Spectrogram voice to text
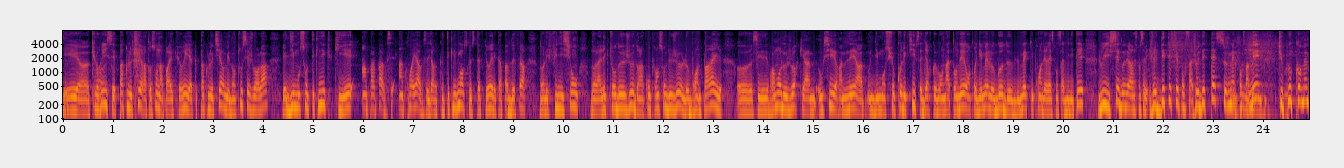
Et euh, Curry, c'est pas que le tir. Attention, on a parlé de Curry, il n'y a pas que le tir, mais dans tous ces joueurs-là, il y a une dimension technique qui est impalpable. C'est incroyable. C'est-à-dire que techniquement, ce que Steph Curry il est capable de faire dans les finitions, dans la lecture de jeu, dans la compréhension du jeu, le Brand pareil, euh, c'est vraiment le joueur qui a aussi ramené à une dimension collective. C'est-à-dire qu'on attendait, entre guillemets, le go de, du mec qui prend des responsabilités. Lui, il sait donner la responsabilité. Je l'ai détesté pour ça. Je déteste ce mec pour ça. Mais tu peux quand même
